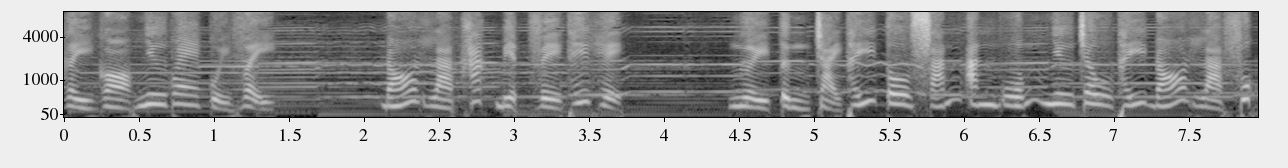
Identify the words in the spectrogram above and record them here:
gầy gò như que củi vậy. Đó là khác biệt về thế hệ người từng trải thấy tô sán ăn uống như châu thấy đó là phúc.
